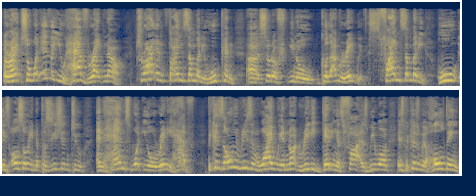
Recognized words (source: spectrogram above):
All right. So whatever you have right now Try and find somebody who can uh, sort of, you know, collaborate with. Find somebody who is also in a position to enhance what you already have. Because the only reason why we are not really getting as far as we want is because we're holding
